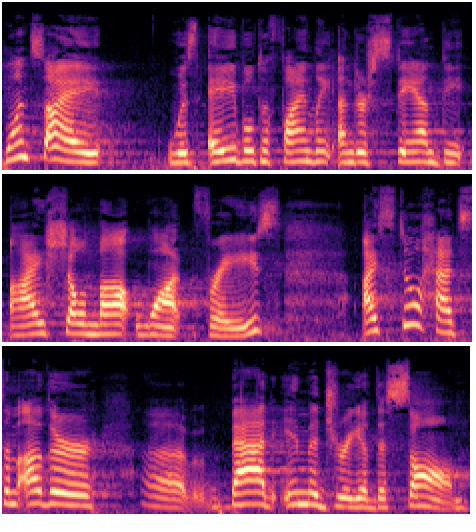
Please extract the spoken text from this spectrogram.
once I was able to finally understand the I shall not want phrase, I still had some other uh, bad imagery of the psalm.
